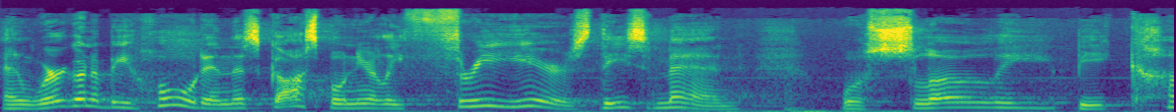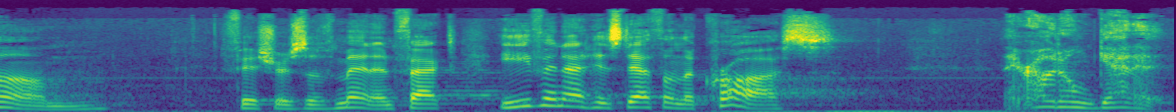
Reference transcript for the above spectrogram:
And we're going to behold in this gospel nearly three years, these men will slowly become fishers of men. In fact, even at his death on the cross, they really don't get it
